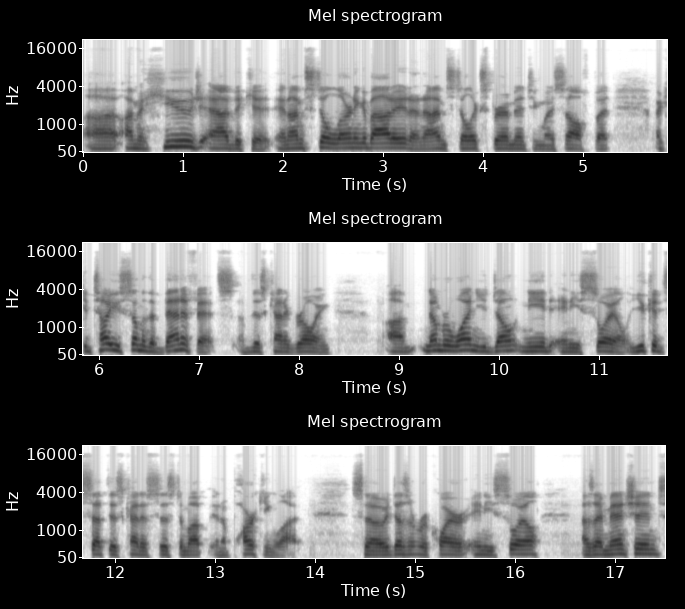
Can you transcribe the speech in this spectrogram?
uh, I'm a huge advocate and I'm still learning about it and I'm still experimenting myself. But I can tell you some of the benefits of this kind of growing. Um, number one, you don't need any soil. You could set this kind of system up in a parking lot. So it doesn't require any soil. As I mentioned,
